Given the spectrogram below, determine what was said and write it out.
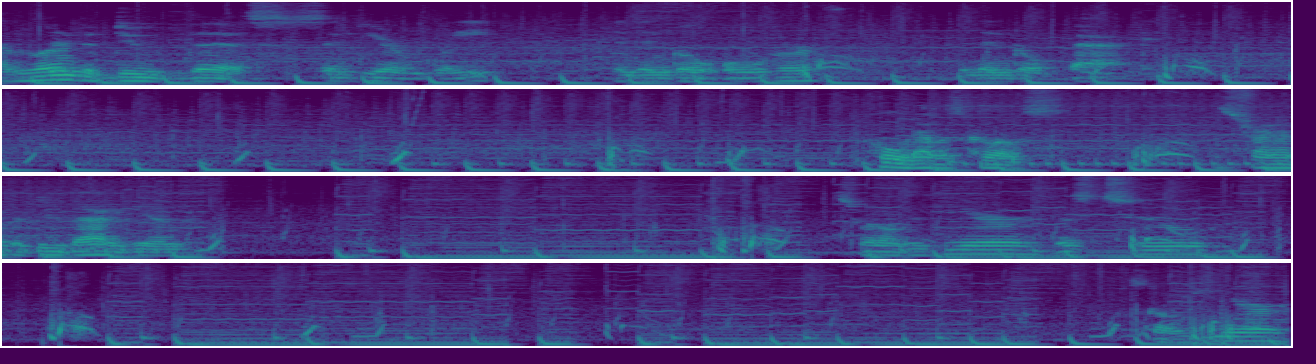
I've learned to do this. Sit here and wait, and then go over, and then go back. Oh, that was close. Let's try not to do that again. Let's run over here. There's two. Let's go here.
